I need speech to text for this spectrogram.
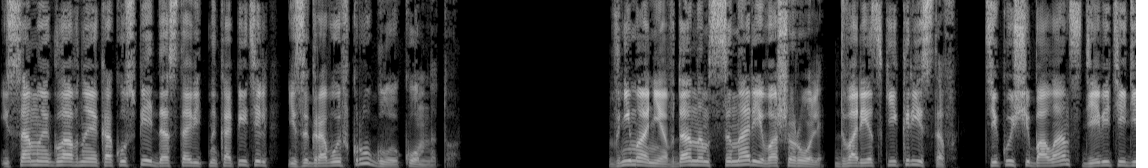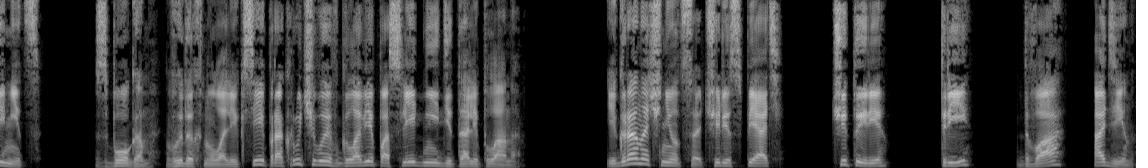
И самое главное, как успеть доставить накопитель из игровой в круглую комнату? Внимание, в данном сценарии ваша роль – Дворецкий Кристоф, текущий баланс 9 единиц. «С Богом!» — выдохнул Алексей, прокручивая в голове последние детали плана. Игра начнется через 5, 4, 3, 2, 1.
